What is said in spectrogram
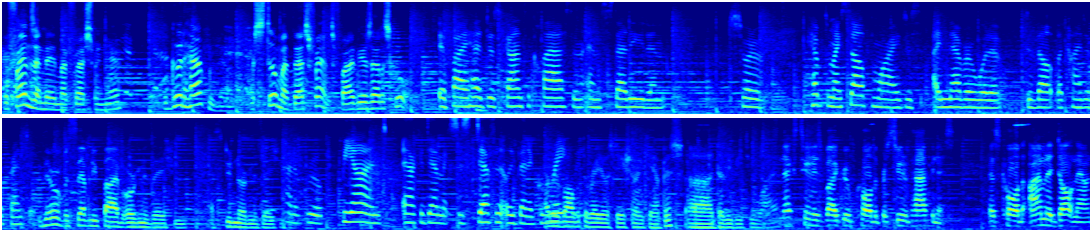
The friends I made my freshman year, a good half of them are still my best friends five years out of school. If I had just gone to class and, and studied and sort of kept to myself more, I just, I never would have developed the kinds of friendships. There are over 75 organizations, a student organization. Kind of group beyond academics has definitely been a I'm involved with the radio station on campus, uh, WBTY. The next tune is by a group called The Pursuit of Happiness. It's called I'm an Adult Now.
